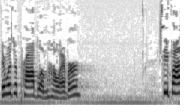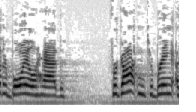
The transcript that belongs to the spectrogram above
There was a problem, however. See, Father Boyle had forgotten to bring a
